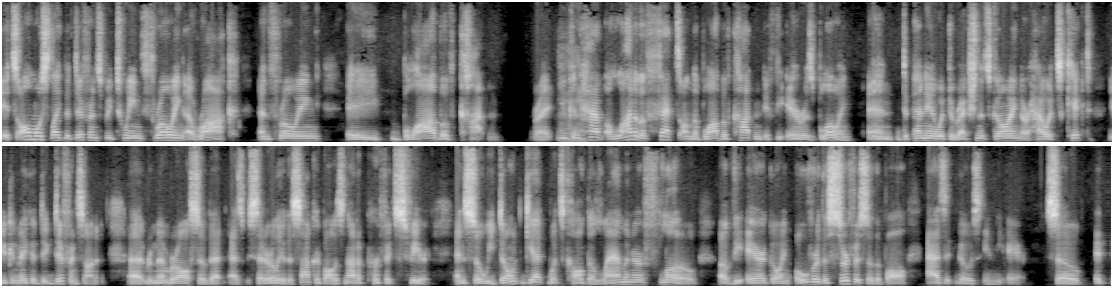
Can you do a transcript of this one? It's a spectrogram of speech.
it's almost like the difference between throwing a rock and throwing a blob of cotton, right? You can Mhm. have a lot of effects on the blob of cotton if the air is blowing. And depending on what direction it's going or how it's kicked, you can make a big difference on it. Uh, remember also that, as we said earlier, the soccer ball is not a perfect sphere. And so we don't get what's called the laminar flow of the air going over the surface of the ball as it goes in the air. So it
